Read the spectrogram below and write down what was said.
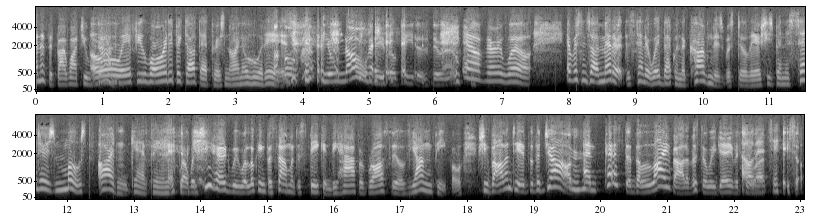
benefit by what you've Oh, done. Oh, if you've already picked out that person, I know who it is. Oh, you know Hazel Peters, do you? yeah, very well. Ever since I met her at the center way back when the Carpenters were still there, she's been the center's most ardent campaigner. Well, when she heard we were looking for someone to speak in behalf of Rossville's young people, she volunteered for the job mm-hmm. and pestered the life out of us till we gave it oh, to oh, her. that's Hazel.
